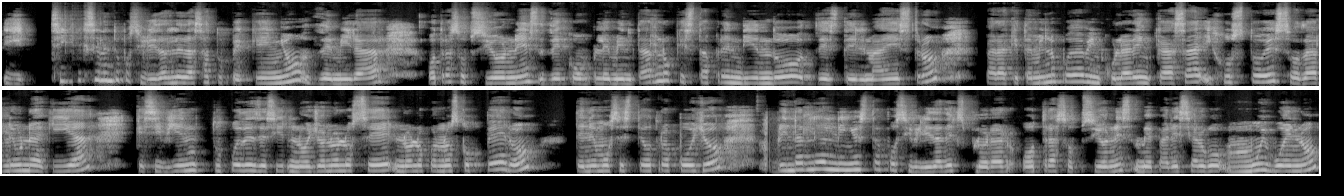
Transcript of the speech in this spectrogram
y sí, qué excelente posibilidad le das a tu pequeño de mirar otras opciones, de complementar lo que está aprendiendo desde el maestro para que también lo pueda vincular en casa y justo eso, darle una guía que si bien tú puedes decir, no, yo no lo sé, no lo conozco, pero tenemos este otro apoyo, brindarle al niño esta posibilidad de explorar otras opciones me parece algo muy bueno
